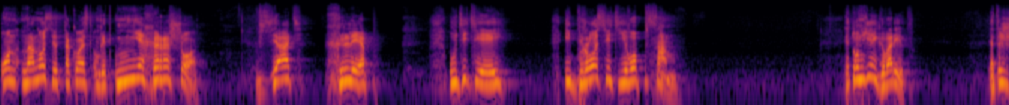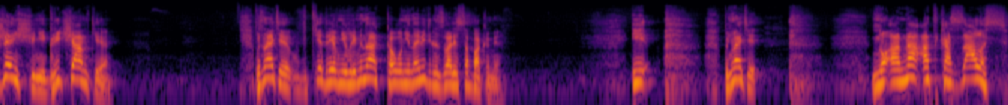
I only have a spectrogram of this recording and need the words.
Он наносит такое, он говорит, нехорошо взять хлеб у детей и бросить его псам. Это он ей говорит. Это женщине, гречанке. Вы знаете, в те древние времена, кого ненавидели, называли собаками. И, понимаете, но она отказалась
